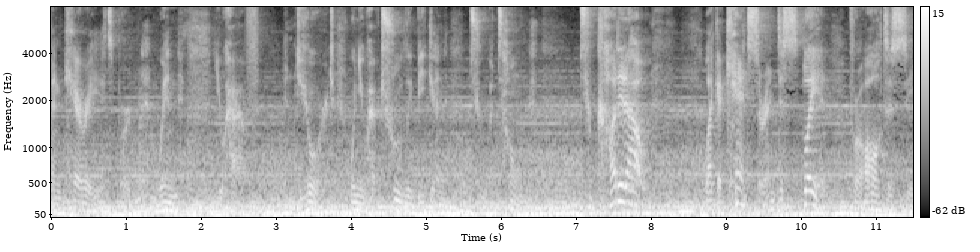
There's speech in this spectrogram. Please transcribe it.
and carry its burden. And when you have endured, when you have truly begun to atone, to cut it out like a cancer and display it for all to see.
